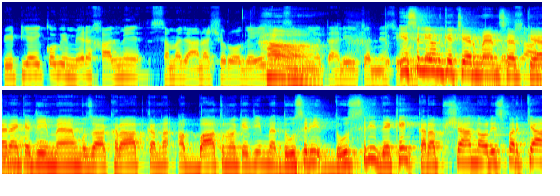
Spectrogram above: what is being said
पीटीआई को भी मेरे ख्याल में समझ आना शुरू हो गई हाँ। तहलील करने से इसलिए उनके चेयरमैन साहब कह रहे हैं कि जी मैं मुजाकरात करना अब बात उन्होंने जी मैं दूसरी दूसरी देखें करप्शन और इस पर क्या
